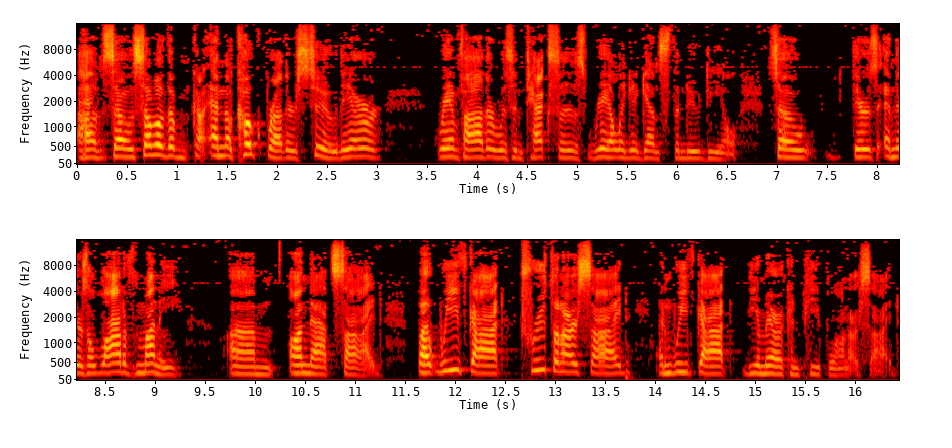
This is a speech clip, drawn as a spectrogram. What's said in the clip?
Um, so some of them, and the Koch brothers too, their grandfather was in Texas railing against the New Deal. So there's, and there's a lot of money um, on that side. But we've got truth on our side, and we've got the American people on our side.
